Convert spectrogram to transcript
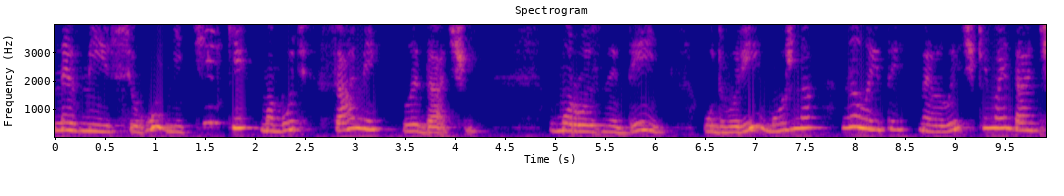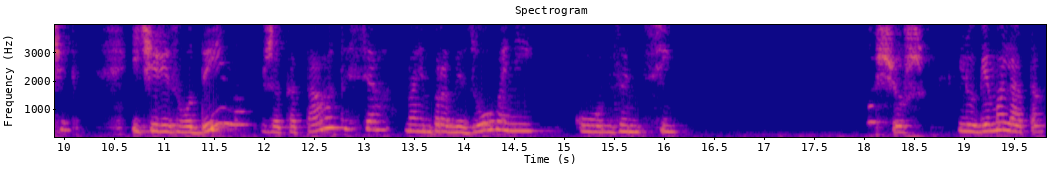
не вміють сьогодні тільки, мабуть, самі ледачі. В морозний день у дворі можна залити невеличкий майданчик і через годину вже кататися на імпровізованій ковзанці. Ну що ж, любі малята,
